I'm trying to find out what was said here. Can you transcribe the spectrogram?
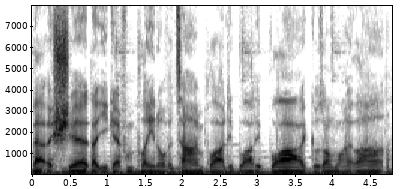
better shit that you get from playing over time, blah de blah de blah. It goes on like that.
